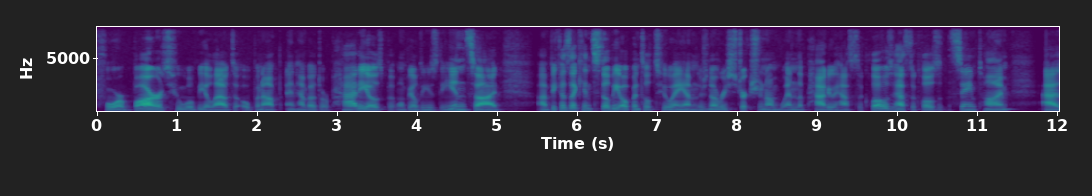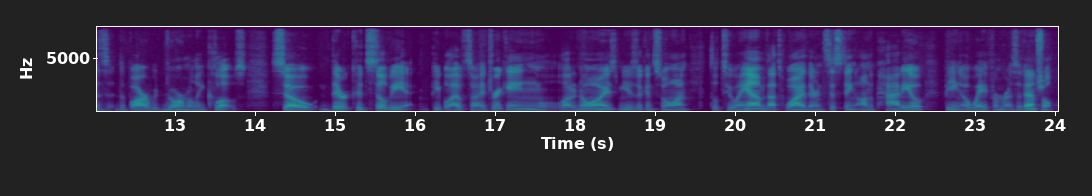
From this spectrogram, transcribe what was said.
for bars who will be allowed to open up and have outdoor patios but won't be able to use the inside uh, because they can still be open till 2 a.m. There's no restriction on when the patio has to close. It has to close at the same time as the bar would normally close. So there could still be people outside drinking, a lot of noise, music, and so on till 2 a.m. That's why they're insisting on the patio being away from residential.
